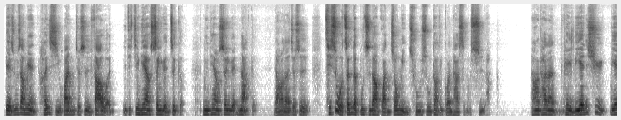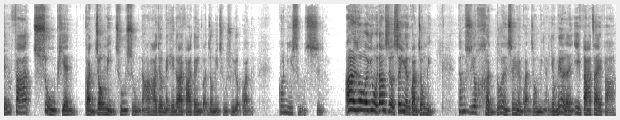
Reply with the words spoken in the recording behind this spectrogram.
脸书上面很喜欢就是发文，今天要声援这个，明天要声援那个，然后呢，就是其实我真的不知道管中闵出书到底关他什么事啊。然后他呢，可以连续连发数篇管中闵出书，然后他就每天都在发跟管中闵出书有关的，关你什么事？啊，说我因为我当时有声援管中闵，当时有很多人声援管中闵啊，有没有人一发再发？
